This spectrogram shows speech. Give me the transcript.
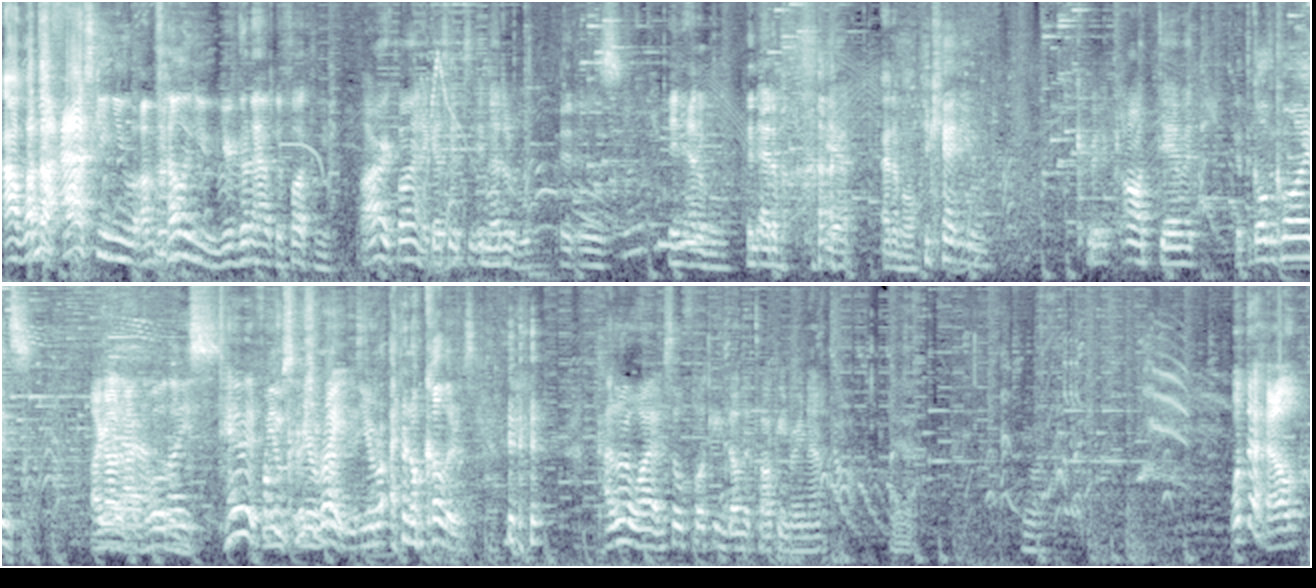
Ah, what I'm the not fuck? asking you. I'm telling you. You're gonna have to fuck me. Alright, fine. I guess it's inedible. It is Inedible. inedible. Yeah. Edible. you can't eat them. Crick. Oh, damn it. Get the golden coins. I got yeah, it. golden. Nice. Damn it, fucking You're, Christian. you're right. You're. right. I don't know colors. I don't know why. I'm so fucking dumb at talking right now. What the hell?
